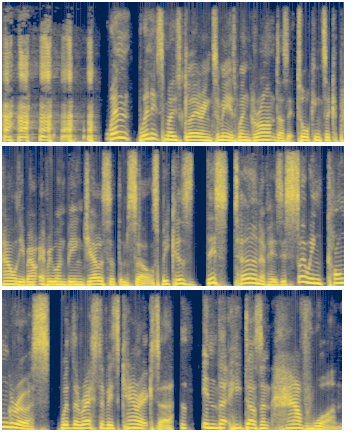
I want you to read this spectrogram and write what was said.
when when it's most glaring to me is when Grant does it, talking to Capaldi about everyone being jealous of themselves, because this turn of his is so incongruous with the rest of his character in that he doesn't have one.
